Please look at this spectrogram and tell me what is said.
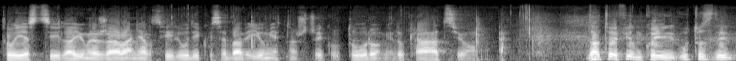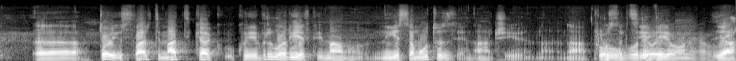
to je cilj. A i umrežavanje, jel, svi ljudi koji se bave i umjetnošću, i kulturom, i edukacijom. Eh. Da, to je film koji u Tuzli Uh, to je u stvari tematika koju je vrlo rijetko imamo. Nije samo utuzde, znači na, na prostor cijeli... Regioni, ja,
